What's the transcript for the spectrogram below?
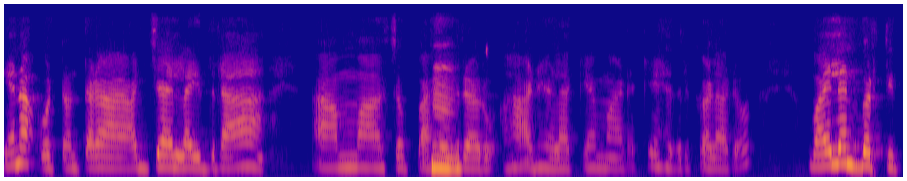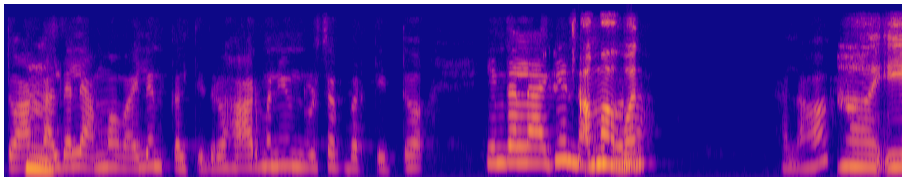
ಏನೋ ಒಟ್ಟೊಂಥರ ಅಜ್ಜ ಎಲ್ಲ ಇದ್ರ ಅಮ್ಮ ಸ್ವಲ್ಪ. ಹಾಡ್ ಹಾಡು ಹೇಳಕ್ಕೆ ಮಾಡಕ್ಕೆ ಹೆದರ್ಕೊಳ್ಳೋರು. ವೈಲನ್ ಬರ್ತಿತ್ತು. ಆ ಕಾಲದಲ್ಲಿ ಅಮ್ಮ ವೈಲನ್ ಕಲ್ತಿದ್ರು. ಹಾರ್ಮೋನಿಯಂ ನುಡ್ಸಕ್ ಬರ್ತಿತ್ತು. ಹಿಂಗಲ್ಲಾಗಿ ಹಲೋ ಈ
